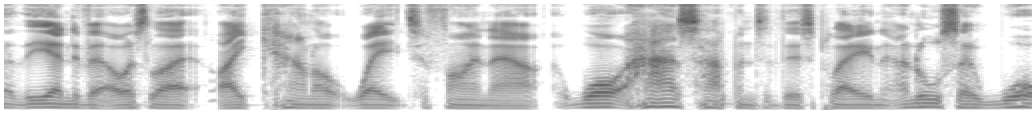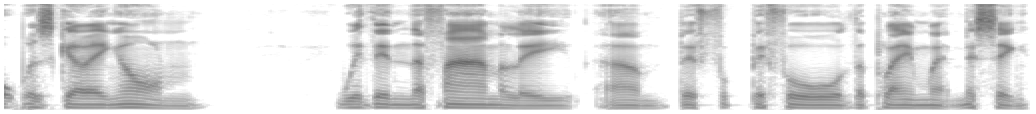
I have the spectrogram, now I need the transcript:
at the end of it, I was like, I cannot wait to find out what has happened to this plane and also what was going on within the family um, before before the plane went missing.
